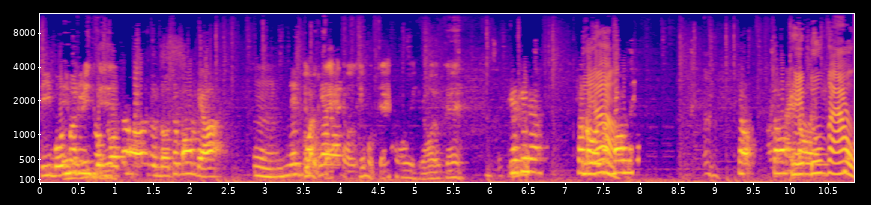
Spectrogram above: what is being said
Tí bốn marine thế. đồ cho dồn đồ cho bom béo ạ. Ừ nên trái thôi thiếu một trái thôi. Rồi ok. Kia kia. Cho đồ cho bom đi. Cho cho cái thêm doom vào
